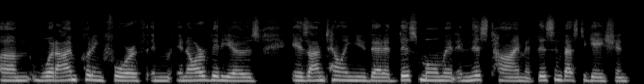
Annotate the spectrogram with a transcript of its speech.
Um, what i'm putting forth in in our videos is i'm telling you that at this moment in this time at this investigation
